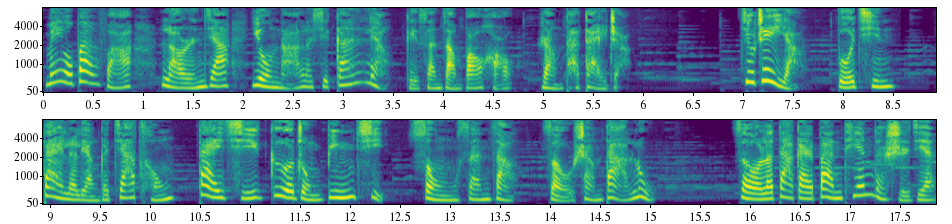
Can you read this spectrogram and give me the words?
没有办法，老人家又拿了些干粮给三藏包好，让他带着。就这样，伯钦带了两个家从。带齐各种兵器，送三藏走上大路。走了大概半天的时间，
